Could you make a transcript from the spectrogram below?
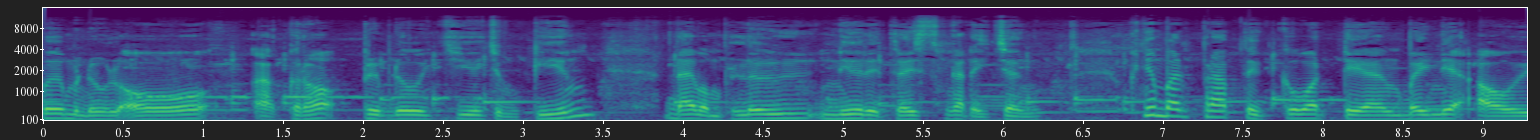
មើលមនុស្សល្អអាក្រក់ប្រៀបដូចជាចង្គៀងដែលបំភ្លឺនារាត្រីស្ងាត់អីចឹងខ្ញុំបានប្រាប់ទៅគាត់ទាំង3នាក់ឲ្យ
